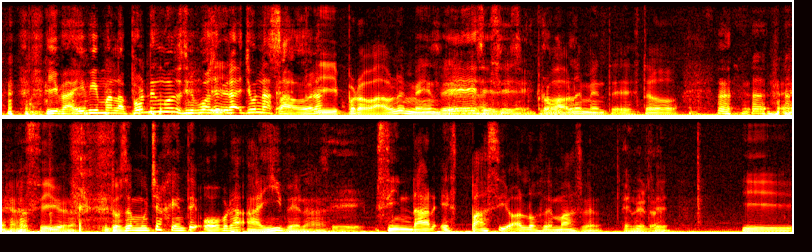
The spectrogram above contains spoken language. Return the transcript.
y va ahí bien Malaporte, no, si no se hubiera hecho un asado, ¿verdad? Y probablemente. Sí, sí, sí, Probablemente esto es así, ¿verdad? Entonces mucha gente obra ahí, ¿verdad? Sin dar espacio a los demás, ¿verdad? Es verdad. Y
